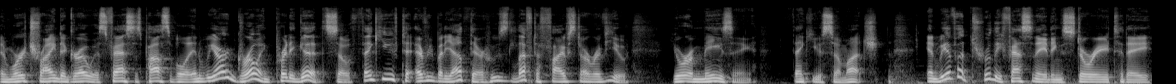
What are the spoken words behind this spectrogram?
And we're trying to grow as fast as possible. And we are growing pretty good. So thank you to everybody out there who's left a five star review. You're amazing. Thank you so much. And we have a truly fascinating story today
